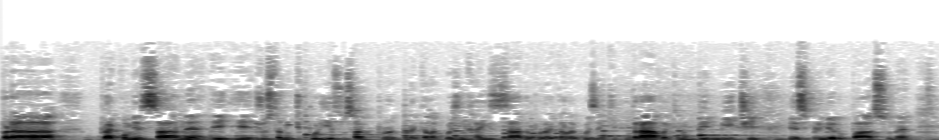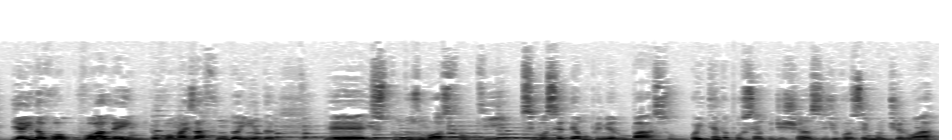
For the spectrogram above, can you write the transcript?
para para começar, né? E, e justamente por isso, sabe? Por, por, aquela coisa enraizada, por aquela coisa que trava, que não permite esse primeiro passo, né? E ainda vou, vou além, eu vou mais a fundo ainda. É, estudos mostram que se você der um primeiro passo, 80% de chances de você continuar,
